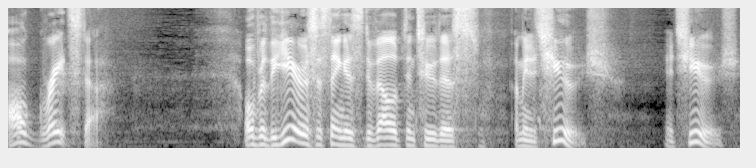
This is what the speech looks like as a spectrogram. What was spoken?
all great stuff. Over the years, this thing has developed into this I mean, it's huge. It's huge.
